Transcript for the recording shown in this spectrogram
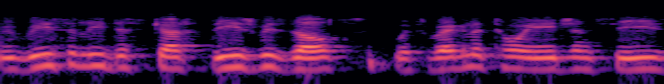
We recently discussed these results with regulatory agencies,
